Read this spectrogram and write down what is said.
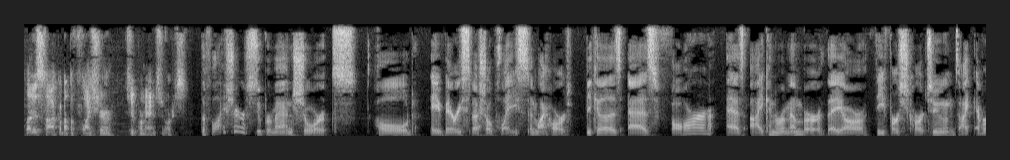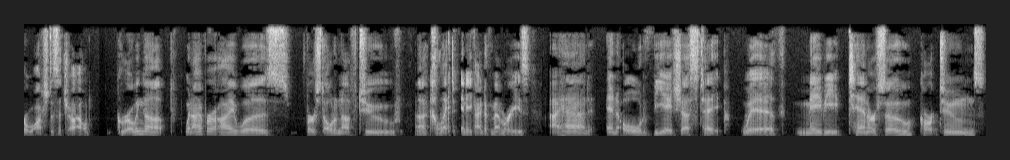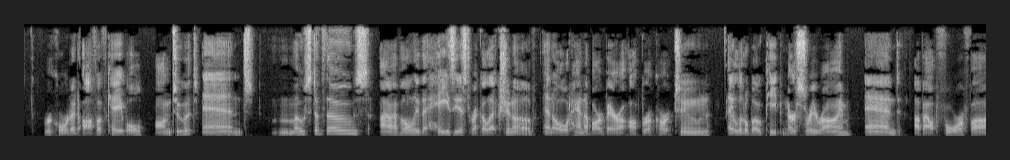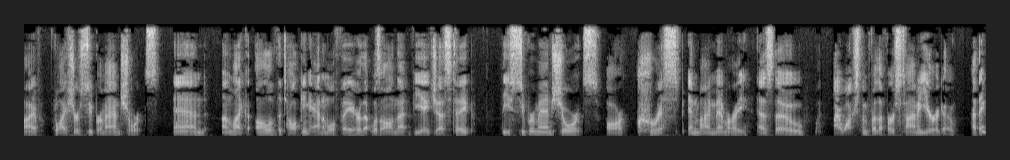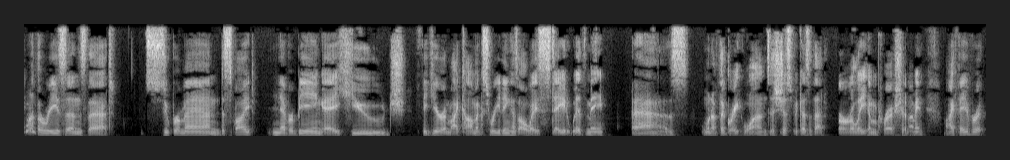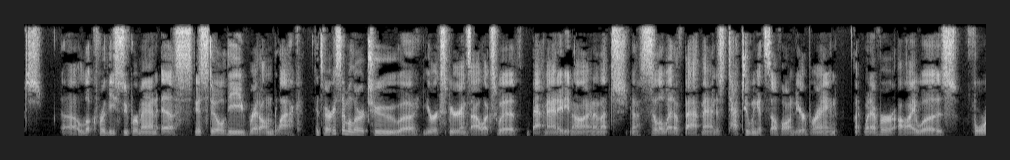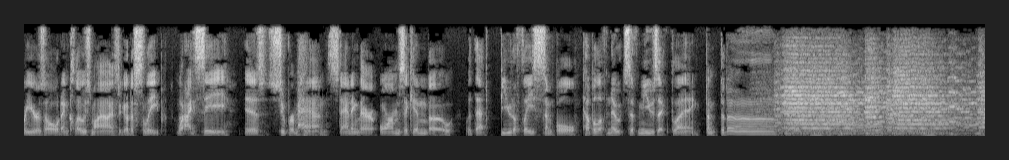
Let us talk about the Fleischer Superman shorts. The Fleischer Superman shorts hold a very special place in my heart because as far as I can remember, they are the first cartoons I ever watched as a child. Growing up, whenever I was first old enough to uh, collect any kind of memories, I had an old VHS tape with maybe 10 or so cartoons recorded off of cable onto it. And most of those I have only the haziest recollection of. An old Hanna-Barbera opera cartoon, a Little Bo Peep nursery rhyme, and about four or five Fleischer Superman shorts. And unlike all of the talking animal fare that was on that VHS tape, the Superman shorts are crisp in my memory, as though I watched them for the first time a year ago. I think one of the reasons that Superman, despite never being a huge figure in my comics reading, has always stayed with me as one of the great ones. is just because of that early impression. I mean, my favorite uh, look for the Superman S is still the red on black it's very similar to uh, your experience, Alex, with Batman 89 and that you know, silhouette of Batman just tattooing itself onto your brain. Like, whenever I was four years old and closed my eyes to go to sleep, what I'd see is Superman standing there arms akimbo with that beautifully simple couple of notes of music playing. Dun dun!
